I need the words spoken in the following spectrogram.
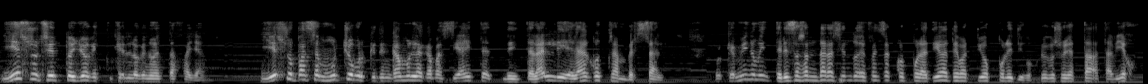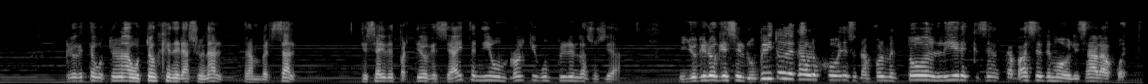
Y eso siento yo que, es lo que nos está fallando. Y eso pasa mucho porque tengamos la capacidad de instalar liderazgos transversales. Porque a mí no me interesa andar haciendo defensas corporativas de partidos políticos. Creo que eso ya está, está viejo. Creo que esta cuestión es una cuestión generacional, transversal. Que hay del partido que sea, tenía un rol que cumplir en la sociedad. Y yo quiero que ese grupito de cabros jóvenes se transformen todos en líderes que sean capaces de movilizar a la cuesta.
